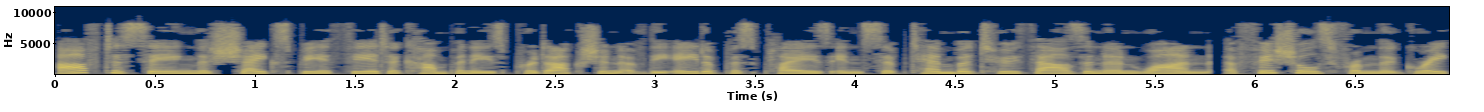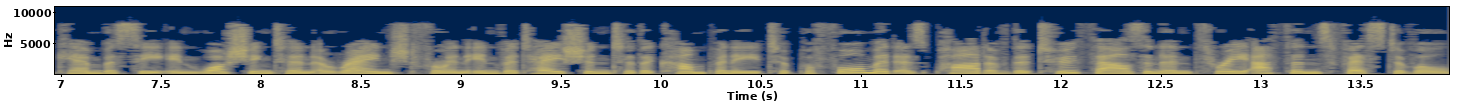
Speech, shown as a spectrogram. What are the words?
After seeing the Shakespeare Theatre Company's production of the Oedipus plays in September 2001, officials from the Greek embassy in Washington arranged for an invitation to the company to perform it as part of the 2003 Athens Festival.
